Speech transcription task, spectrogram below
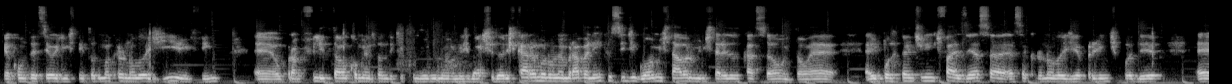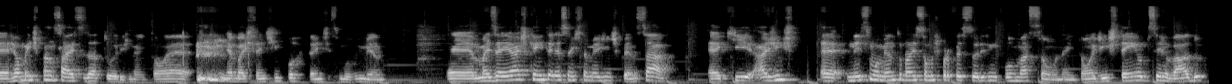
que aconteceu, a gente tem toda uma cronologia, enfim. É, o próprio Felipe estava comentando aqui comigo no, nos bastidores, caramba, eu não lembrava nem que o Cid Gomes estava no Ministério da Educação, então é, é importante a gente fazer essa, essa cronologia para a gente poder é, realmente pensar esses atores, né? Então é, é bastante importante esse movimento. É, mas aí eu acho que é interessante também a gente pensar é que a gente, é, nesse momento, nós somos professores em formação, né? Então a gente tem observado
